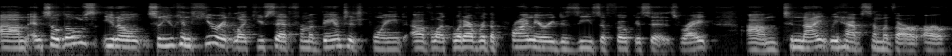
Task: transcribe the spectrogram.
Um, and so those, you know, so you can hear it, like you said, from a vantage point of like whatever the primary disease of focus is, right? Um, tonight we have some of our, our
